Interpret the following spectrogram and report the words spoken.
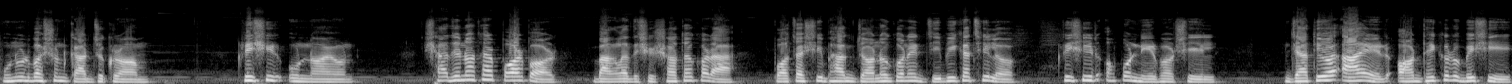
পুনর্বাসন কার্যক্রম, কৃষির উন্নয়ন, স্বাধীনতার পরপর বাংলাদেশের শতকরা পঁচাশি ভাগ জনগণের জীবিকা ছিল কৃষির ওপর নির্ভরশীল। জাতীয় আয়ের অর্ধেকেরও বেশি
